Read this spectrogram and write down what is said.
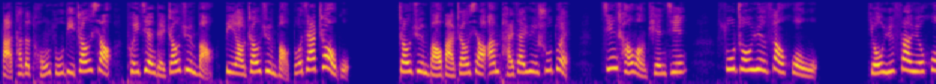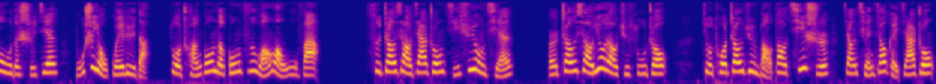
把他的同族弟张孝推荐给张俊宝，并要张俊宝多加照顾。张俊宝把张孝安排在运输队，经常往天津、苏州运贩货物。由于贩运货物的时间不是有规律的，做船工的工资往往误发。次张孝家中急需用钱，而张孝又要去苏州，就托张俊宝到期时将钱交给家中。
